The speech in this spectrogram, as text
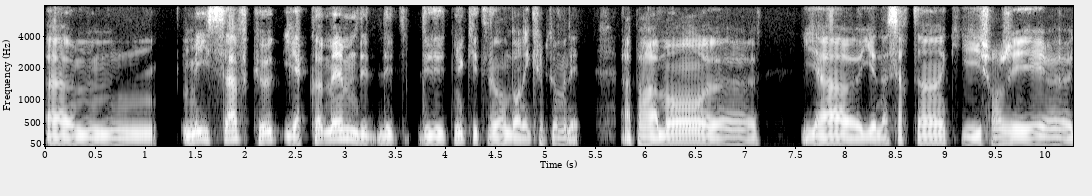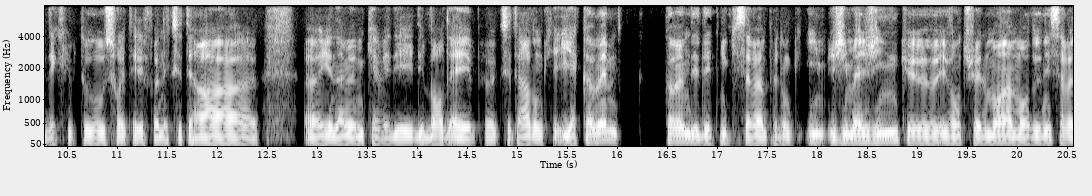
Mais ils savent qu'il y a quand même des, détenus qui étaient dans les crypto-monnaies. Apparemment, il y, a, il y en a certains qui changeaient des cryptos sur les téléphones, etc. il y en a même qui avaient des, des board apes, etc. Donc il y a quand même quand même des détenus qui savaient un peu. Donc, j'imagine que éventuellement, à un moment donné, ça va,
